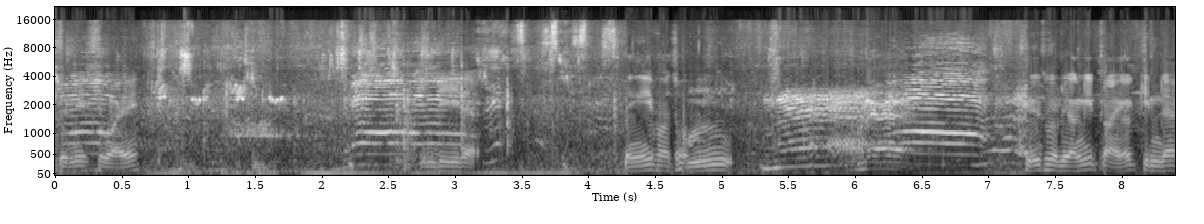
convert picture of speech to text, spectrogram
ตัวนี้สวยกินดีเนี่ยอย่างนี้ผสมถือถั่วเหลืองนิดหน่อยก็กินได้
